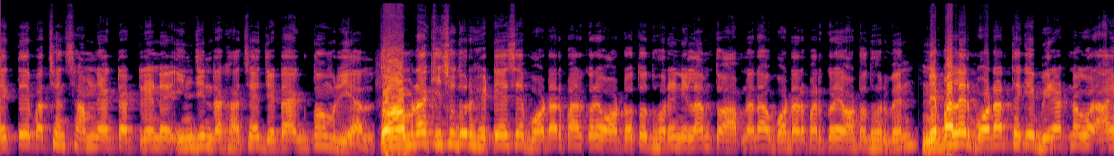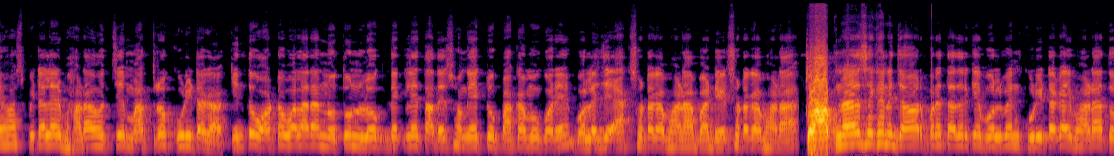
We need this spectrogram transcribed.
দেখতেই পাচ্ছেন সামনে একটা ট্রেনের ইঞ্জিন রাখা আছে, যেটা একদম রিয়াল তো আমরা কিছু দূর হেঁটে এসে বর্ডার পার করে অটো তো ধরে নিলাম, তো আপনারাও বর্ডার পার করে অটো ধরবেন। নেপালের বর্ডার থেকে বিরাটনগর আই হসপিটালের ভাড়া হচ্ছে মাত্র কুড়ি টাকা। কিন্তু অটোওয়ালারা নতুন লোক দেখলে তাদের সঙ্গে একটু পাকামু করে বলে যে একশো টাকা ভাড়া বা দেড়শো টাকা ভাড়া। তো আপনারা সেখানে যাওয়ার পরে তাদেরকে বলবেন কুড়ি টাকায় ভাড়া তো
